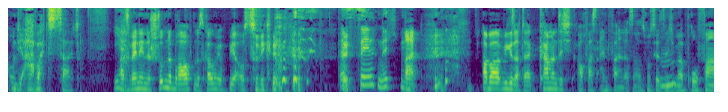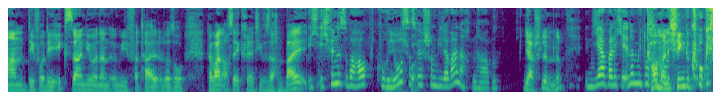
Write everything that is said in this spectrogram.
Und die Arbeitszeit. Ja. Also, wenn ihr eine Stunde braucht, um das Kaugummi-Papier auszuwickeln. Das zählt nicht. Nein. Aber wie gesagt, da kann man sich auch was einfallen lassen. Also es muss jetzt Mhm. nicht immer profan DVD X sein, die man dann irgendwie verteilt oder so. Da waren auch sehr kreative Sachen bei. Ich, ich finde es überhaupt kurios, Nee, dass wir schon wieder Weihnachten haben. Ja, schlimm, ne? Ja, weil ich erinnere mich noch Kaum so mal gut, nicht hingeguckt.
